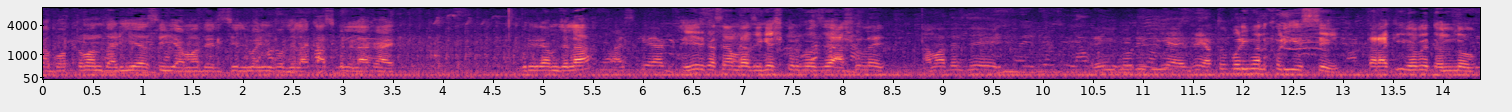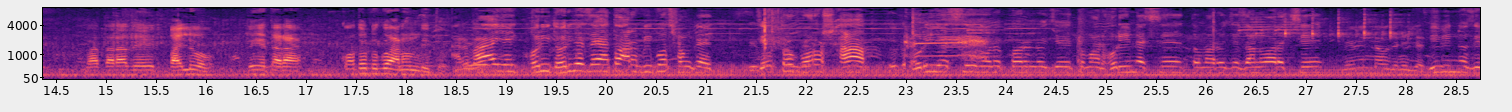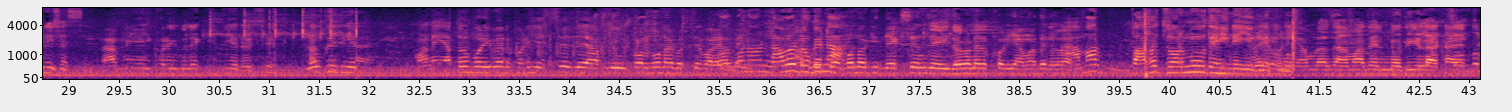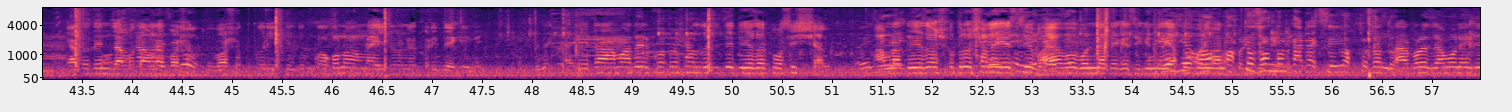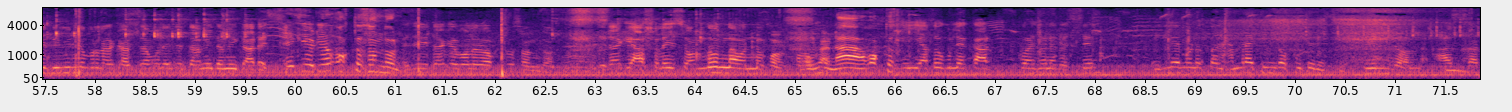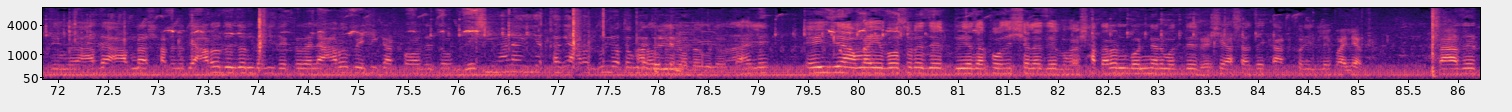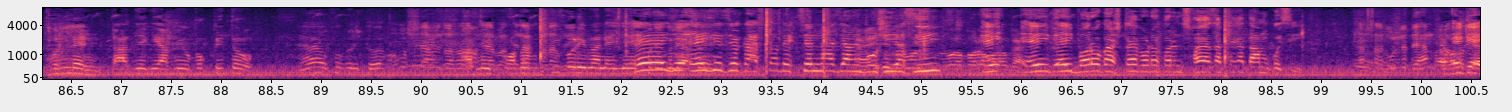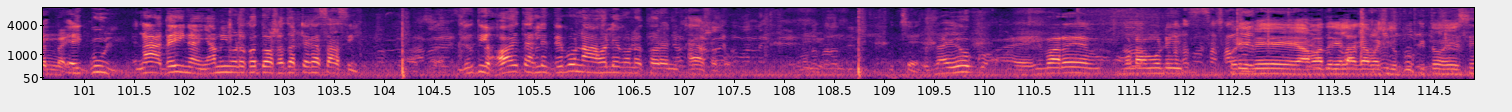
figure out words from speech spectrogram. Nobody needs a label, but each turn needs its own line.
আমরা বর্তমান দাঁড়িয়ে আছি আমাদের চিলমারি উপজেলা কাশকুল এলাকায় কুড়িগ্রাম জেলা। আজকে এক ভাইয়ের কাছে আমরা জিজ্ঞেস করব যে আসলে আমাদের যে এই নদী দিয়ে যে এত পরিমাণ খড়ি এসছে, তারা কীভাবে ধরলো বা তারা যে পাইলো পেয়ে তারা কতটুকু আনন্দিত?
আর ভাই, এই খড়ি ধরবে যে এত আরও বিপদ সংকেত। যেহেতু বড় সাপ হরিণ আসছে মনে করেন ওই যে তোমার হরিণ আসছে তোমার ওই যে জানোয়ার আসছে
বিভিন্ন জিনিস আছে
বিভিন্ন জিনিস আসছে
আপনি এই খড়িগুলো কি দিয়ে ধরছেন?
নৌকি দিয়ে।
মানে এত পরিমাণ খড়ি এসছে যে আপনি কল্পনা করতে পারেন
কল্পনা নাও ঢোকে না।
কখনো কি দেখছেন যে এই ধরনের খড়ি আমাদের
আমার বাপের জন্মেও দেখি নাই এগুলো
আমরা যে আমাদের নদী এলাকায় এতদিন যাবত আমরা বসত বসত। করি কিন্তু কখনো আমরা এই ধরনের খড়ি দেখিনি। এটা আমাদের কত সাল চলছে দুই হাজার পঁচিশ সাল। আমরা দুই হাজার সতেরো সালে এসেছি ভয়াবহ বন্যা দেখেছি কিন্তু এত পরিমাণ
অক্তচন্দন কাঠ আসছে অক্তচন্দন
তারপরে যেমন এই যে বিভিন্ন প্রকার কাঠ যেমন এই যে দামি দামি কাঠ আসছে
এই যে ওটা অক্তচন্দন
এই যে এটাকে বলে রক্ত চন্দন এটা কি আসলেই চন্দন না অন্য কোনো
না অক্ত
এই এতগুলো কাঠ কয়জনে ধরছে
এগুলো মনে করেন আমরা তিনটা ফুটে দিচ্ছি
তিনজন আচ্ছা তিনজন আচ্ছা আপনার সাথে যদি আরও দুজন বেশি দেখতে তাহলে আরও বেশি কাঠ পাওয়া যেত?
বেশি মানে ইয়ে থাকে আরও দুই অতগুলো ধরলে
অতগুলো। তাহলে এই যে আমরা এবছরে যে দুই হাজার পঁচিশ সালে যে সাধারণ বন্যার মধ্যে ভেসে আসা যে কাঠ খড়িগুলো পাইলাম তা যে ধরলেন তা দিয়ে কি আপনি উপকৃত?
হ্যাঁ উপকৃত।
আপনি কত কি পরিমাণ এই যে
যে
খড়িগুলো
এই
আছে?
যে যে গাছটা দেখছেন না যে আমি বসি আছি
বড়- বড়
এই এই এই বড় গাছটা বড় করেন ছয় হাজার টাকা দাম কইছি। এই গুল না দেই নাই আমি মনে করি দশ হাজার টাকা
আচ্ছা।
যদি হয় তাহলে দেবো না হলে মনে করেন খায়া সব
যাই হোক এবারে মোটামুটি খড়ি আমাদের এলাকাবাসী উপকৃত হয়েছে।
